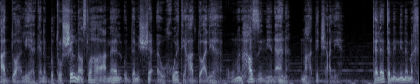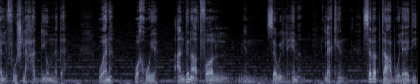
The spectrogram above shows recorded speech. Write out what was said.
عدوا عليها كانت بترش لنا أصلها أعمال قدام الشقة وإخواتي عدوا عليها ومن حظي إن أنا ما عدتش عليها. تلاتة مننا ما خلفوش لحد يومنا ده وأنا وأخويا عندنا أطفال من ذوي الهمم لكن سبب تعب ولادي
